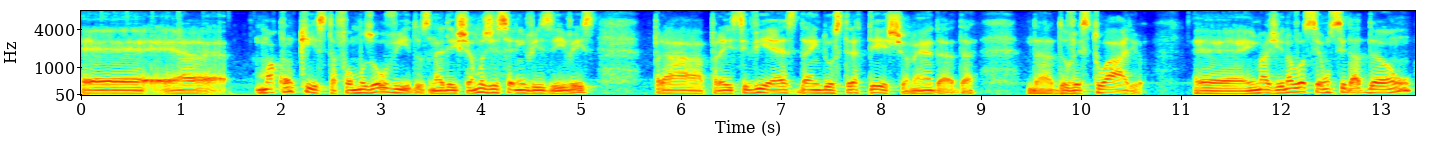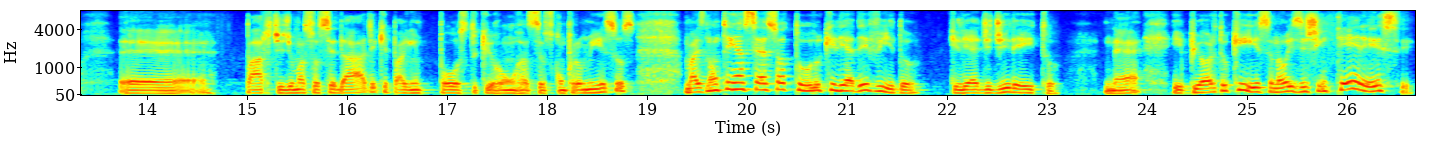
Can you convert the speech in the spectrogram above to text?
É, é uma conquista, fomos ouvidos, né? deixamos de ser invisíveis para esse viés da indústria têxtil, né? da, da, da do vestuário. É, imagina você, um cidadão é, parte de uma sociedade que paga imposto, que honra seus compromissos, mas não tem acesso a tudo que lhe é devido, que lhe é de direito, né? E pior do que isso, não existe interesse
